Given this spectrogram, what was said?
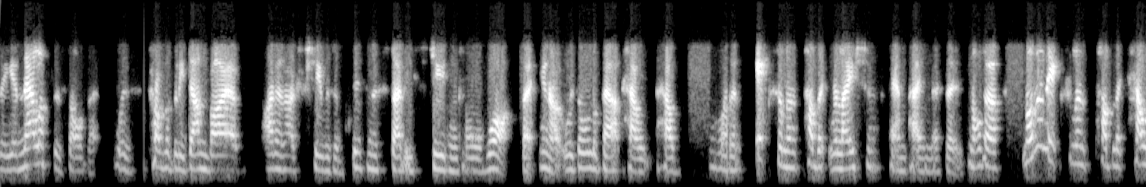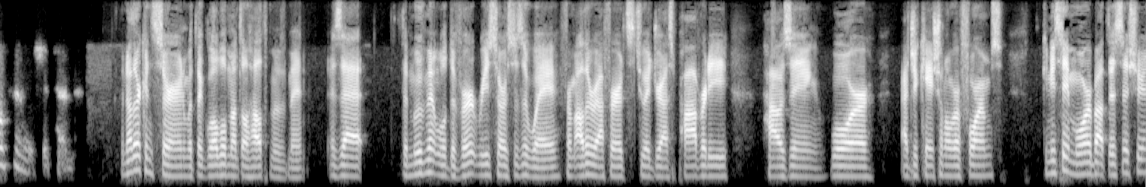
the analysis of it was probably done by a I don't know if she was a business studies student or what, but you know, it was all about how how what an excellent public relations campaign this is. Not a not an excellent public health initiative. Another concern with the global mental health movement is that the movement will divert resources away from other efforts to address poverty, housing, war, educational reforms. Can you say more about this issue?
